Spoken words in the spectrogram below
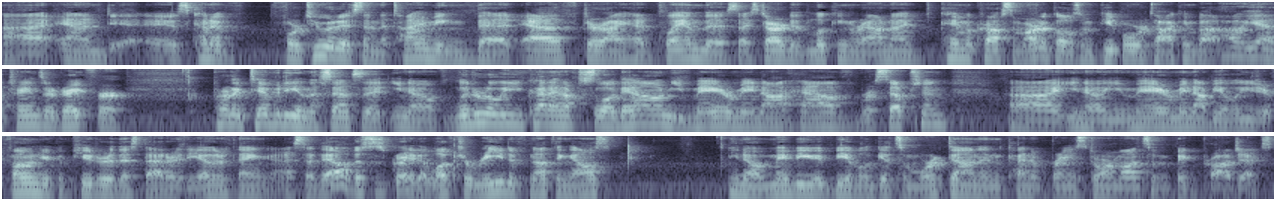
Uh, and it's kind of fortuitous in the timing that after I had planned this, I started looking around. I came across some articles and people were talking about, oh yeah, trains are great for productivity in the sense that you know literally you kind of have to slow down. You may or may not have reception. Uh, you know, you may or may not be able to use your phone, your computer, this, that, or the other thing. I said, oh, this is great. I love to read, if nothing else. You know, maybe be able to get some work done and kind of brainstorm on some big projects.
